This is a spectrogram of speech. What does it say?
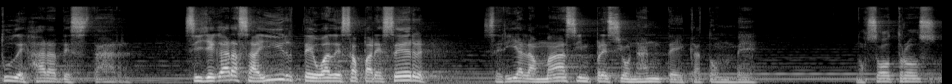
tú dejaras de estar, si llegaras a irte o a desaparecer, sería la más impresionante hecatombe. Nosotros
